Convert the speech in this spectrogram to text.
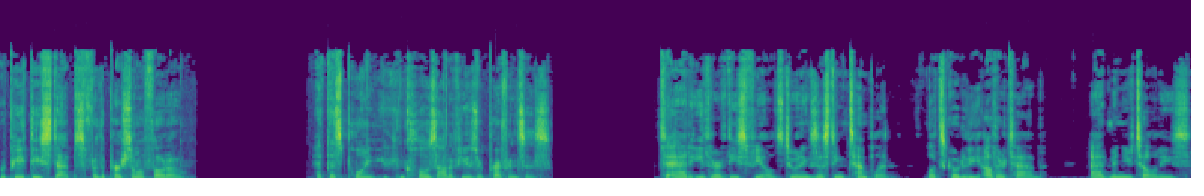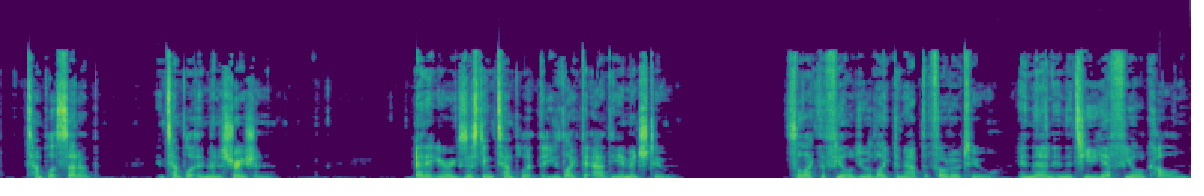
Repeat these steps for the personal photo. At this point, you can close out of User Preferences. To add either of these fields to an existing template, let's go to the Other tab, Admin Utilities, Template Setup, and Template Administration. Edit your existing template that you'd like to add the image to. Select the field you would like to map the photo to, and then in the TDF field column,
